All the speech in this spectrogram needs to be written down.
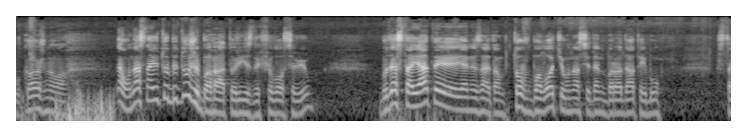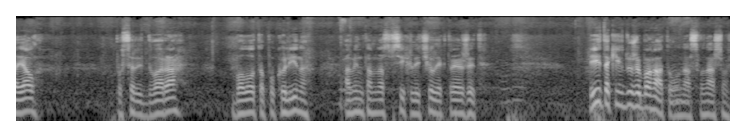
У кожного. Ну, у нас на Ютубі дуже багато різних філософів. Буде стояти, я не знаю, там то в болоті у нас один бородатий був. Стояв посеред двора, болото по коліна, а він там нас всіх лічив, як треба жити. І таких дуже багато у нас в нашому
